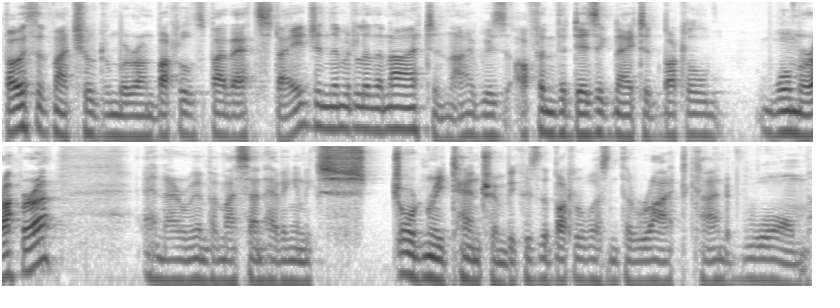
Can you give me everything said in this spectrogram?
both of my children were on bottles by that stage in the middle of the night, and I was often the designated bottle warmer upperer. And I remember my son having an extraordinary tantrum because the bottle wasn't the right kind of warm.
